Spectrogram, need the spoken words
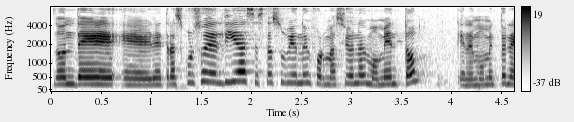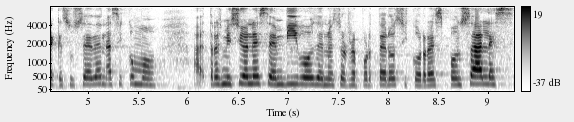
donde eh, en el transcurso del día se está subiendo información al momento, en el momento en el que suceden, así como ah, transmisiones en vivo de nuestros reporteros y corresponsales.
